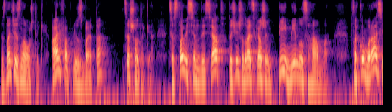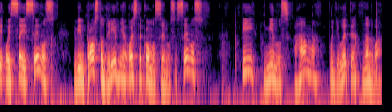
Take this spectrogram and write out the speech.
Значить, знову ж таки, альфа плюс бета це що таке? Це 180, точніше, давайте скажемо, пі мінус гамма. В такому разі, ось цей синус, він просто дорівнює ось такому синусу. Синус пі мінус гамма поділити на 2.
